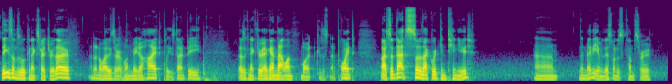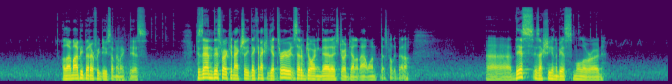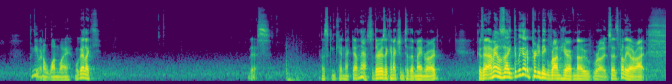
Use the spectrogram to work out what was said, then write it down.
These ones will connect straight through, though. I don't know why these are at one meter height. Please don't be. Those will connect through. Again, that one won't, because there's no point. All right, so that's sort of that grid continued. Um, then maybe even this one just comes through. Although it might be better if we do something like this. Because then this road can actually, they can actually get through. Instead of joining there, they just join down at that one. That's probably better. Uh, this is actually going to be a smaller road. I think even a one-way. We'll go like this. This can connect down there. So there is a connection to the main road. Because, I mean, it was like, we got a pretty big run here of no road, so it's probably all right.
